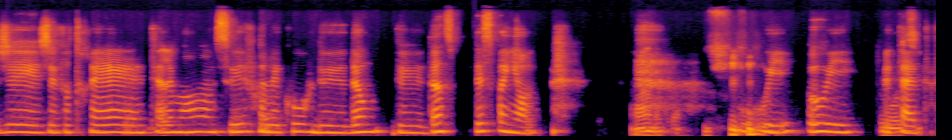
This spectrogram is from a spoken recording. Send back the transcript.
je, je voudrais tellement suivre les cours de, d'en- de, d'espagnol. Ah. Oui, oui, peut-être.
